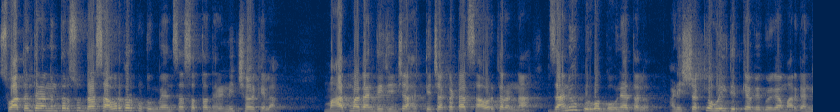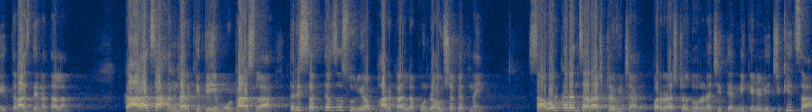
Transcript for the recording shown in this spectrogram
स्वातंत्र्यानंतर सुद्धा सावरकर कुटुंबियांचा सत्ताधाऱ्यांनी छळ केला. महात्मा गांधीजींच्या हत्येच्या कटात सावरकरांना जाणीवपूर्वक गोवण्यात आलं आणि शक्य होईल तितक्या वेगवेगळ्या मार्गांनी त्रास देण्यात आला. काळाचा अंधार कितीही मोठा असला तरी सत्याचा सूर्य फार काळ लपून राहू शकत नाही. सावरकरांचा राष्ट्रविचार परराष्ट्र धोरणाची त्यांनी केलेली चिकित्सा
